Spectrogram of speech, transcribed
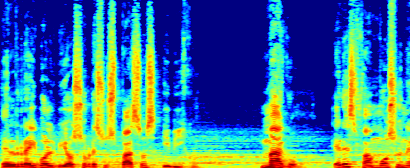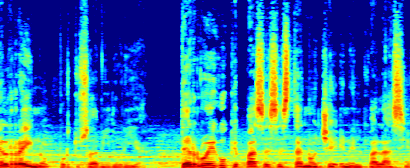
El rey volvió sobre sus pasos y dijo, Mago, eres famoso en el reino por tu sabiduría. Te ruego que pases esta noche en el palacio.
